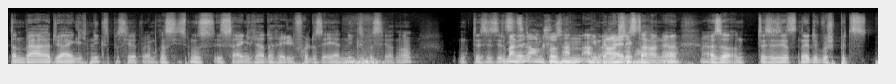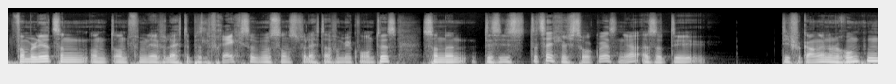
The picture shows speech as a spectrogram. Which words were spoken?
dann wäre ja eigentlich nichts passiert, weil im Rassismus ist eigentlich auch der Regelfall, dass eher nichts passiert. Ne? Und das ist jetzt du meinst nicht im Anschluss an, an im Anschluss daran, ja. ja. Also und das ist jetzt nicht überspitzt formuliert sondern, und, und von mir vielleicht ein bisschen frech, so wie man es sonst vielleicht auch von mir gewohnt ist, sondern das ist tatsächlich so gewesen, ja. Also die, die vergangenen Runden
